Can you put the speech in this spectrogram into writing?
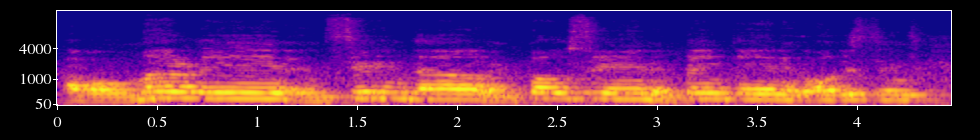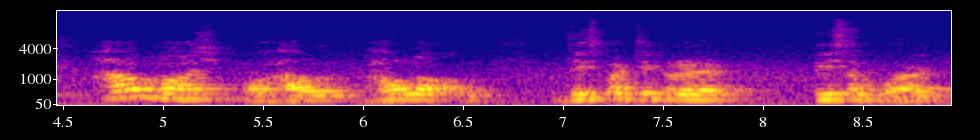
about modeling and sitting down and posing and painting and all these things, how much or how, how long this particular piece of work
